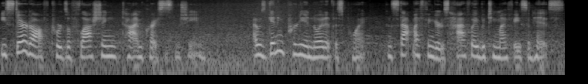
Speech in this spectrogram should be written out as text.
He stared off towards a flashing time crisis machine. I was getting pretty annoyed at this point and snapped my fingers halfway between my face and his.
